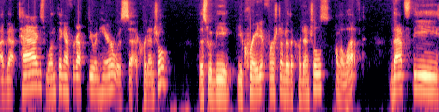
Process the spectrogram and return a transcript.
I've got tags. One thing I forgot to do in here was set a credential. This would be, you create it first under the credentials on the left. That's the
